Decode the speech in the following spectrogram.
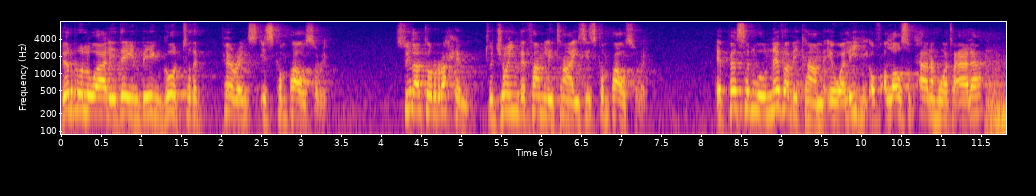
Birrul walidain, being good to the parents, is compulsory. Silatul Rahim, to join the family ties, is compulsory. A person will never become a wali of Allah subhanahu wa ta'ala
